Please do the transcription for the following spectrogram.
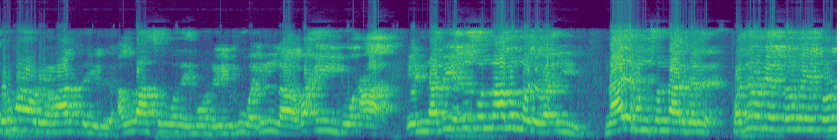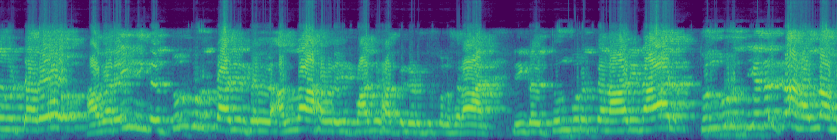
பெருமானுடைய வார்த்தை இது அல்லாஹ் சொல்வதை போன்ற இல்லா வஹீ என் நபி எது சொன்னாலும் அது வகை நாயகம் சொன்னார்கள் பதிலுடைய தொழுகையை தொழுது விட்டாரோ? அவரை நீங்கள் துன்புறுத்தாதீர்கள். அல்லாஹ் அவரை பாதுகாப்பில் எடுத்துக் கொள்கிறான் நீங்கள் துன்புறுத்த நாடினால் துன்புறுத்தியதற்காக அல்லாஹ்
